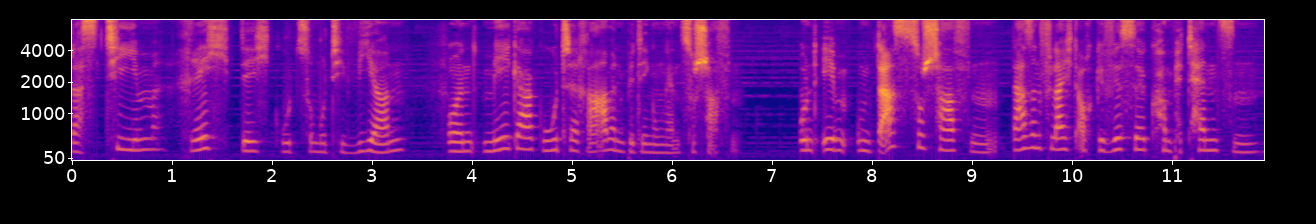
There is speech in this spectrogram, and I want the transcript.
das Team richtig gut zu motivieren und mega gute Rahmenbedingungen zu schaffen. Und eben um das zu schaffen, da sind vielleicht auch gewisse Kompetenzen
